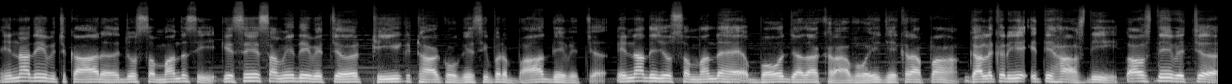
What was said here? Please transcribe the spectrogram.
ਇਹਨਾਂ ਦੇ ਵਿਚਕਾਰ ਜੋ ਸੰਬੰਧ ਸੀ, ਕਿਸੇ ਸਮੇਂ ਦੇ ਵਿੱਚ ਠੀਕ ਠਾਕ ਹੋ ਗਏ ਸੀ, ਪਰ ਬਾਅਦ ਦੇ ਵਿੱਚ ਇਹਨਾਂ ਦੇ ਜੋ ਸੰਬੰਧ ਹੈ ਬਹੁਤ ਜ਼ਿਆਦਾ ਖਰਾਬ ਹੋਏ। ਜੇਕਰ ਆਪਾਂ ਗੱਲ ਕਰੀਏ ਇਤਿਹਾਸ ਦੀ। ਤਾਂ ਉਸ ਦੇ ਵਿੱਚ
